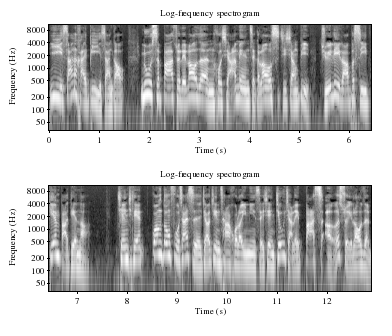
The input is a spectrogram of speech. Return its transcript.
一山还比一山高。六十八岁的老人和下面这个老司机相比，距离那不是一点八点呐。前几天，广东佛山市交警查获了一名涉嫌酒驾的八十二岁老人。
